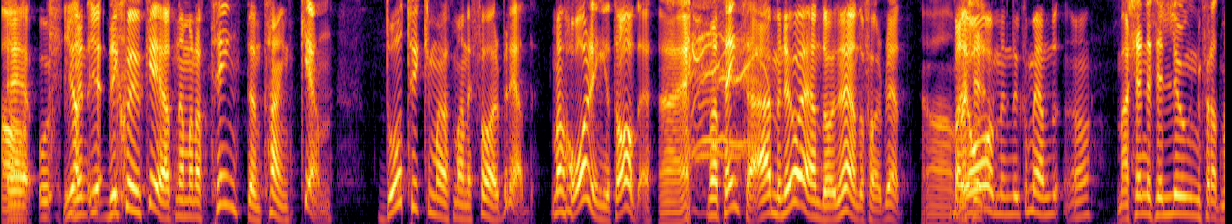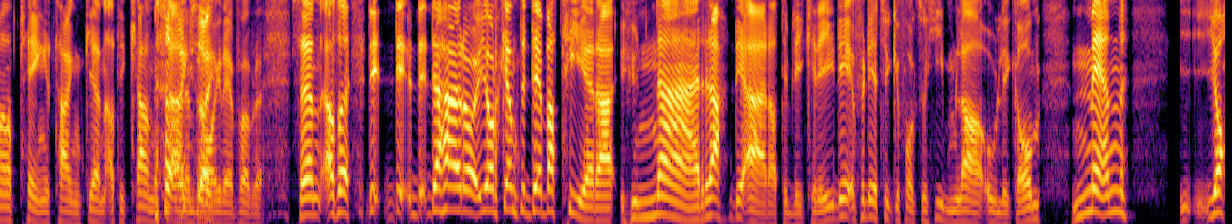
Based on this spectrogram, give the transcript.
Ja. Eh, och, Ja, men ja. det sjuka är att när man har tänkt den tanken, då tycker man att man är förberedd. Man har inget av det. Nej. Man tänkt så här, äh, men nu är jag ändå, nu är jag ändå förberedd. Ja, Bara, ja, men du kommer ändå, ja. Man känner sig lugn för att man har tänkt tanken att det kanske är en bra grej att förbereda. Sen, alltså, det, det, det här, jag orkar inte debattera hur nära det är att det blir krig, det, för det tycker folk så himla olika om. Men, jag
